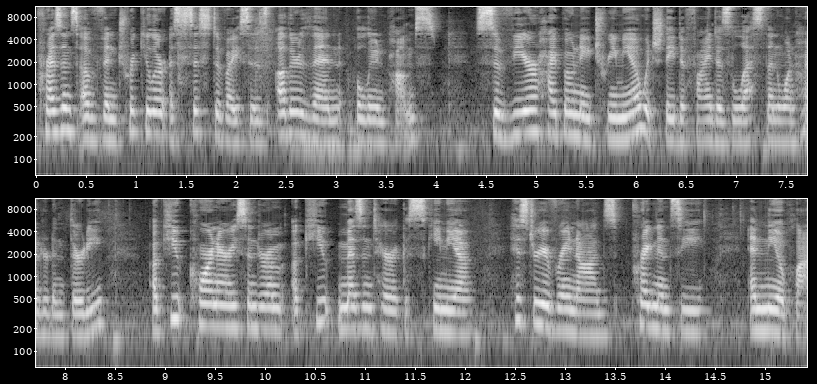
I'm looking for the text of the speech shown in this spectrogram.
presence of ventricular assist devices other than balloon pumps, severe hyponatremia, which they defined as less than 130, acute coronary syndrome, acute mesenteric ischemia, history of Raynaud's, pregnancy, and neoplasm.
